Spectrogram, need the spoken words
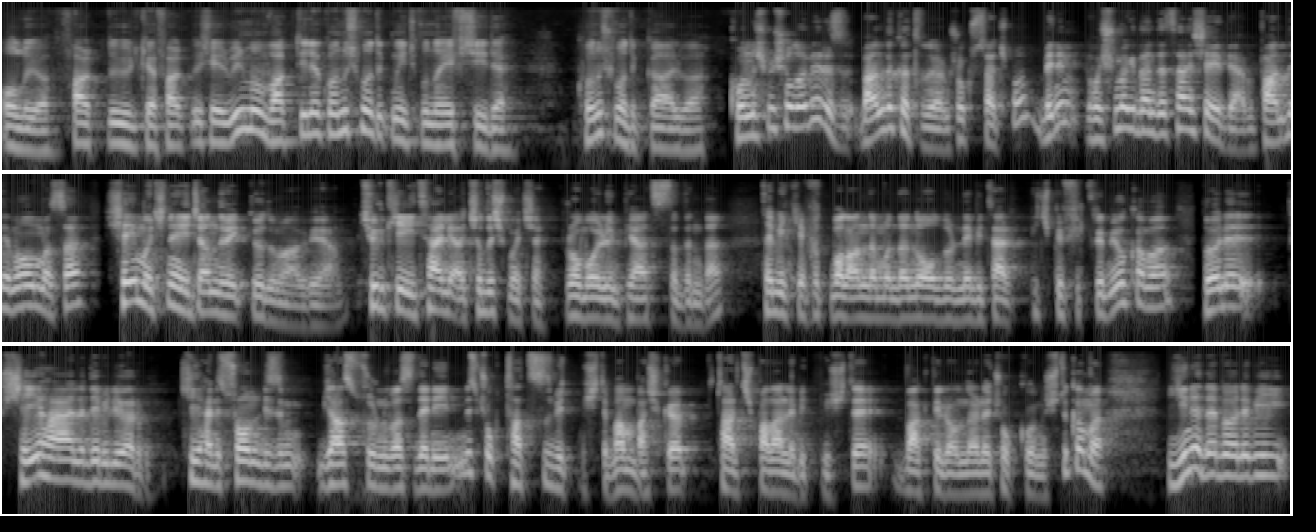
oluyor. Farklı ülke, farklı şehir. Bilmiyorum vaktiyle konuşmadık mı hiç bunu FC'de? Konuşmadık galiba. Konuşmuş olabiliriz. Ben de katılıyorum. Çok saçma. Benim hoşuma giden detay şeydi yani. Pandemi olmasa şey maçını heyecanla bekliyordum abi ya. Türkiye-İtalya açılış maçı. Roma Olimpiyat Stadında. Tabii ki futbol anlamında ne olur ne biter hiçbir fikrim yok ama böyle şeyi hayal edebiliyorum. Ki hani son bizim yaz turnuvası deneyimimiz çok tatsız bitmişti. Bambaşka tartışmalarla bitmişti. Vaktiyle onları da çok konuştuk ama yine de böyle bir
